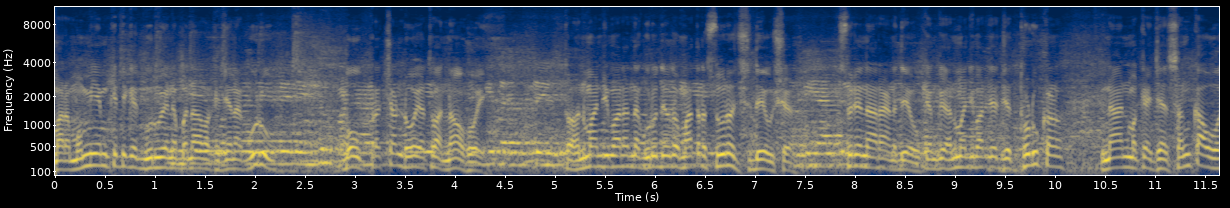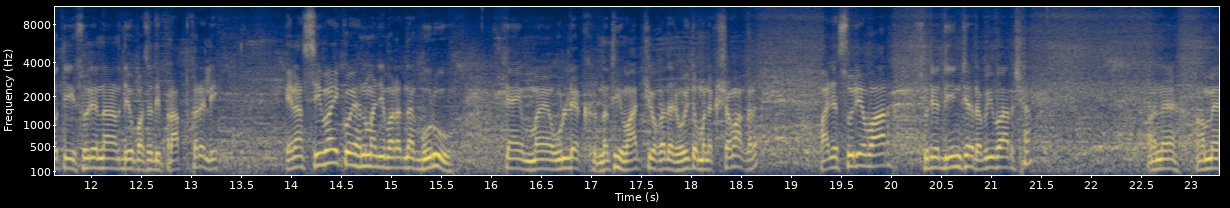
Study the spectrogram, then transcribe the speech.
મારા મમ્મી એમ કહેતી કે ગુરુ એને બનાવવા કે જેના ગુરુ બહુ પ્રચંડ હોય અથવા ન હોય. તો હનુમાનજી મહારાજના ગુરુદેવ તો માત્ર સૂરજ દેવ છે, સૂર્યનારાયણ દેવ. કેમ કે હનુમાનજી મહારાજે જે થોડુંક જ્ઞાનમાં કે જે શંકાઓ હતી, સૂર્યનારાયણ દેવ પાસેથી પ્રાપ્ત કરેલી. એના સિવાય કોઈ હનુમાનજી મહારાજના ગુરુ ક્યાંય મેં ઉલ્લેખ નથી વાંચ્યો, કદાચ હોય તો મને ક્ષમા કરે. આજે સૂર્યવાર, સૂર્યદિન છે, રવિવાર છે. અને અમે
